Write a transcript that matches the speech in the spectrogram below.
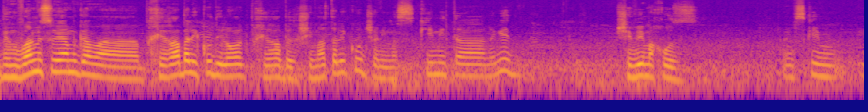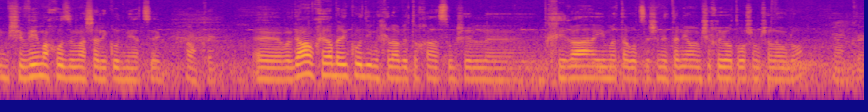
במובן מסוים גם הבחירה בליכוד היא לא רק בחירה ברשימת הליכוד, שאני מסכים איתה, נגיד, 70 אחוז. אני מסכים עם 70 אחוז ממה שהליכוד מייצג. אוקיי. אבל גם הבחירה בליכוד היא מכילה בתוכה סוג של אה, בחירה אם אתה רוצה שנתניהו ימשיך להיות ראש הממשלה או לא. אוקיי.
